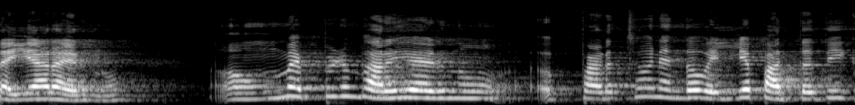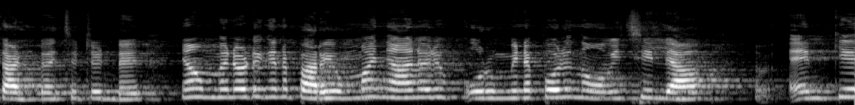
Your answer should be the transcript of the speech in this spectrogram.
തയ്യാറായിരുന്നു. ഉമ്മ എപ്പോഴും പറയുമായിരുന്നു പടച്ചോൻ എന്തോ വലിയ പദ്ധതി കണ്ടുവച്ചിട്ടുണ്ട്. ഞാൻ ഉമ്മനോട് ഇങ്ങനെ പറയും ഉമ്മ ഞാനൊരു ഉറുമ്പിനെ പോലും നോവിച്ചില്ല. എനിക്ക്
